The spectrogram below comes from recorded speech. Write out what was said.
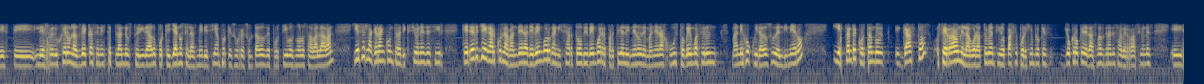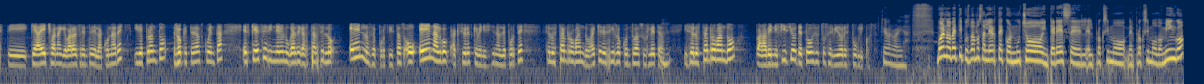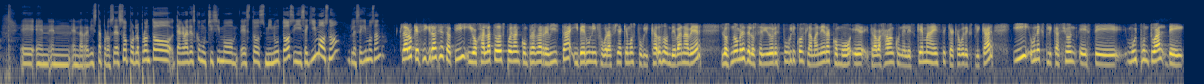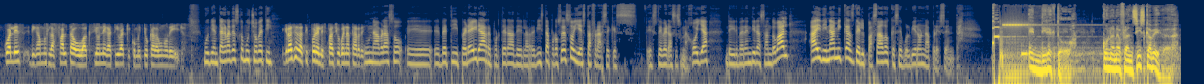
este, les redujeron las becas en este plan de austeridad o porque ya no se las merecían porque sus resultados deportivos no los avalaban. Y esa es la gran contradicción, es decir, querer llegar con la bandera de vengo a organizar todo y vengo a repartir el dinero de manera justa vengo a hacer un manejo cuidadoso del dinero y están recortando eh, gastos, cerraron el laboratorio antidopaje, por ejemplo, que es yo creo que de las más grandes aberraciones este, que ha hecho Ana Guevara al frente de la CONADE, y de pronto lo que te das cuenta es que ese dinero en lugar de gastárselo en los deportistas o en algo, acciones que beneficien al deporte, se lo están robando, hay que decirlo con todas sus letras, y se lo están robando para beneficio de todos estos servidores públicos. Qué barbaridad. Bueno, Betty, pues vamos a leerte con mucho interés el, próximo el próximo domingo eh, en, en, la revista Proceso. Por lo pronto, te agradezco muchísimo estos minutos y seguimos, ¿no? Le seguimos dando. Claro que sí, gracias a ti y ojalá todos puedan comprar la revista y ver una infografía que hemos publicado donde van a ver los nombres de los servidores públicos, la manera como eh, trabajaban con el esquema este que acabo de explicar y una explicación este muy puntual de cuál es, digamos, la falta o acción negativa que cometió cada uno de ellos. Muy bien, te agradezco mucho, Betty. Gracias a ti por el espacio. Buena tarde. Un abrazo, eh, eh, Betty Pereira, reportera de la revista Proceso y esta frase que es este veras es una joya de Irmerendira Sandoval. Hay dinámicas del pasado que se volvieron a presentar. En directo con Ana Francisca Vega.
